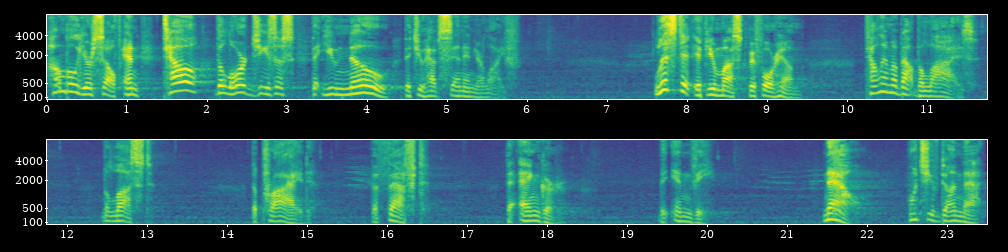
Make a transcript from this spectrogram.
Humble yourself and tell the Lord Jesus that you know that you have sin in your life. List it if you must before Him. Tell Him about the lies the lust, the pride, the theft, the anger, the envy. Now, once you've done that,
